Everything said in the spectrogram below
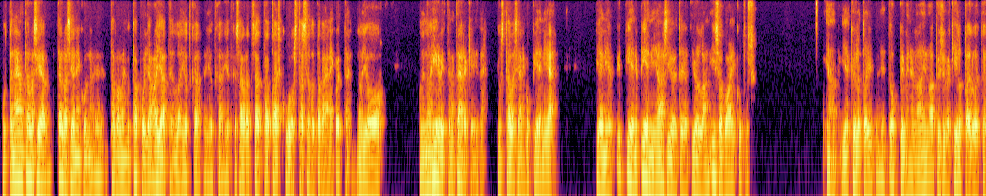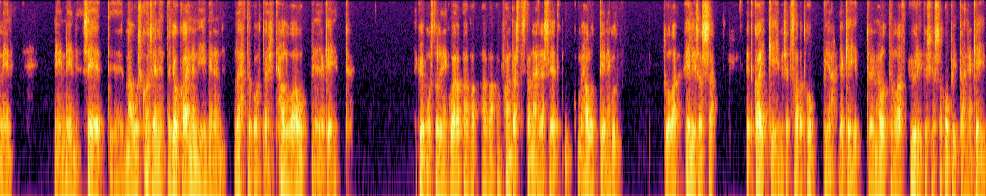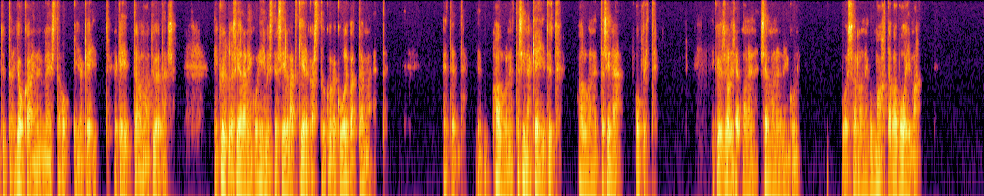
Mutta nämä on tällaisia, tällaisia niin kuin, tavallaan niin kuin tapoja ajatella, jotka, jotka, jotka saada, saattaa taas kuulostaa sellaiselta vähän niin kuin, että no joo, mutta ne on hirvittävän tärkeitä. Just tällaisia niin kuin pieniä, pieniä, pieniä, pieniä asioita, joilla on iso vaikutus. Ja, ja kyllä toi oppiminen on ainoa pysyvä kilpailuita, niin, niin, niin se, että mä uskon sen, että jokainen ihminen lähtökohtaisesti haluaa oppia ja kehittyä kyllä minusta oli niin kuin aivan, aivan fantastista nähdä se, että kun me haluttiin niin kuin tuolla Elisassa, että kaikki ihmiset saavat oppia ja kehittyä. Ja me haluttiin olla yritys, jossa opitaan ja kehitytään. Jokainen meistä oppii ja kehittyy ja kehittää omaa työtänsä. Niin kyllä siellä niin kuin ihmisten silmät kirkastuu, kun he kuulivat tämän, että, että, että, että haluan, että sinä kehityt, haluan, että sinä opit. Ja kyllä se oli semmoinen, semmoinen niin kuin, voisi sanoa niin kuin mahtava voima,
